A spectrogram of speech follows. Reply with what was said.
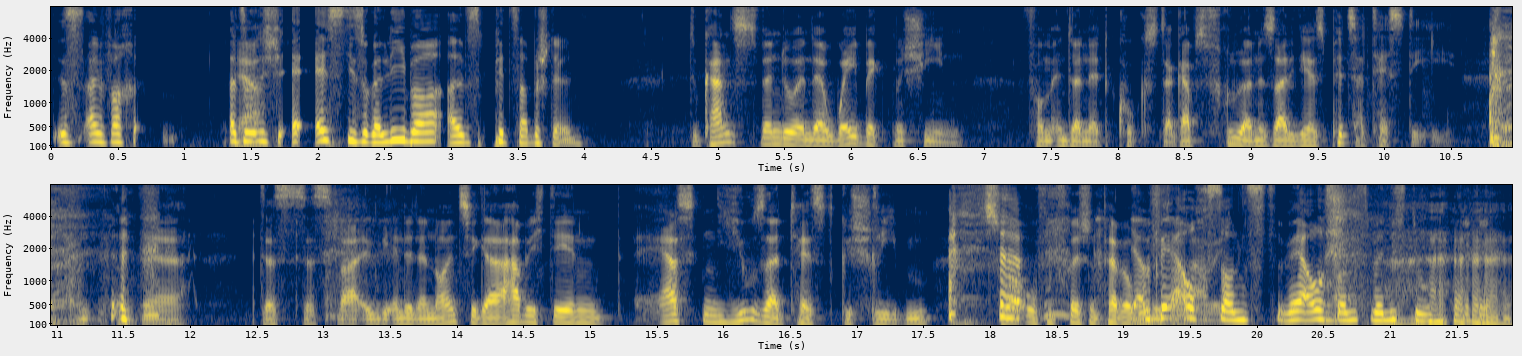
Ist einfach. Also Ja. ich e- esse die sogar lieber als Pizza bestellen. Du kannst, wenn du in der Wayback Machine vom Internet guckst, da gab es früher eine Seite, die heißt pizzatest.de. Und, und äh, das, das war irgendwie Ende der 90er, habe ich den ersten User-Test geschrieben zur ofenfrischen Pepperoni. Ja, wer auch sonst, wer auch sonst, wenn nicht du.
